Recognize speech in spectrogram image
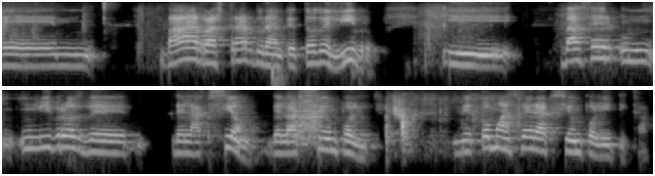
Em, va a arrastrar durante todo el libro y va a hacer un, libro de, la acción, de la acción política, de cómo hacer acción política.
